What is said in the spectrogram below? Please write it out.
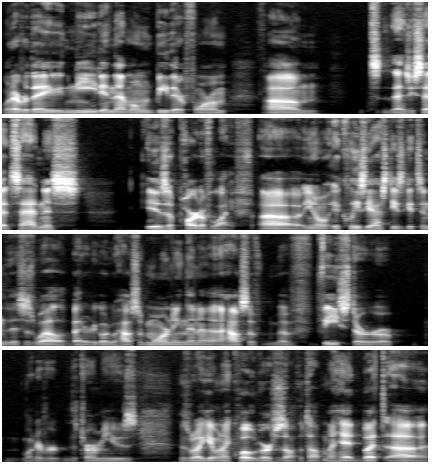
whatever they need in that moment be there for him um, as you said sadness is a part of life. Uh, you know, Ecclesiastes gets into this as well. Better to go to a house of mourning than a, house of, of feast or, or, whatever the term you use is what I get when I quote verses off the top of my head. But uh,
